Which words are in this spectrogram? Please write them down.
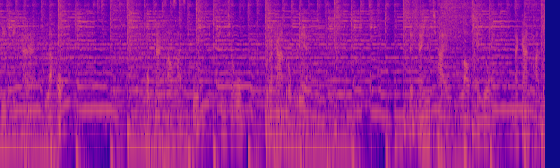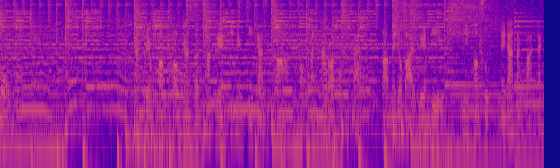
ปีที่ 5 และ6 6นางสาวสายสกุล พิมชอุ่มธุรการโรงเรียน เจ็ดนายยุชัย เหล่าชัยยง นักการผ่านโรงการเตรียมความพร้อมการเปิดภาคเรียนที่ 1 ปีการศึกษา 2568 ตามนโยบายเรียนดี มีความสุขในด้านต่างๆ ดัง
